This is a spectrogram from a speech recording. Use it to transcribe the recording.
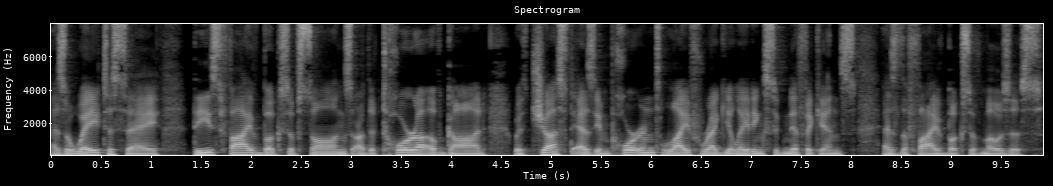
as a way to say these five books of songs are the Torah of God with just as important life regulating significance as the five books of Moses.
